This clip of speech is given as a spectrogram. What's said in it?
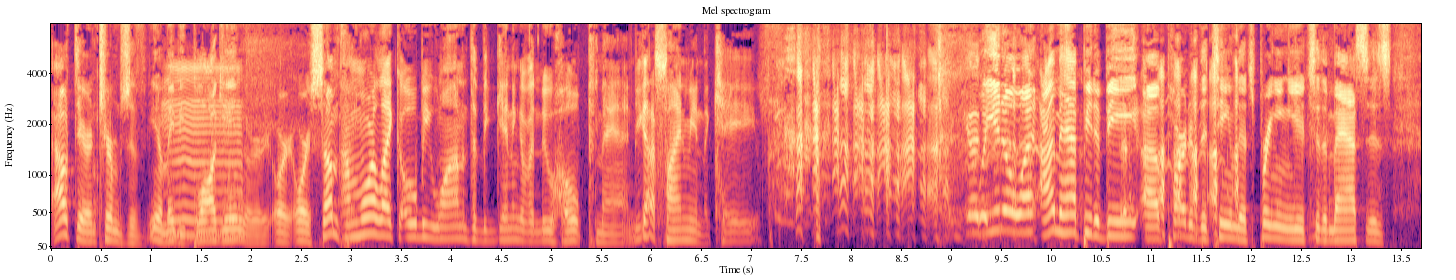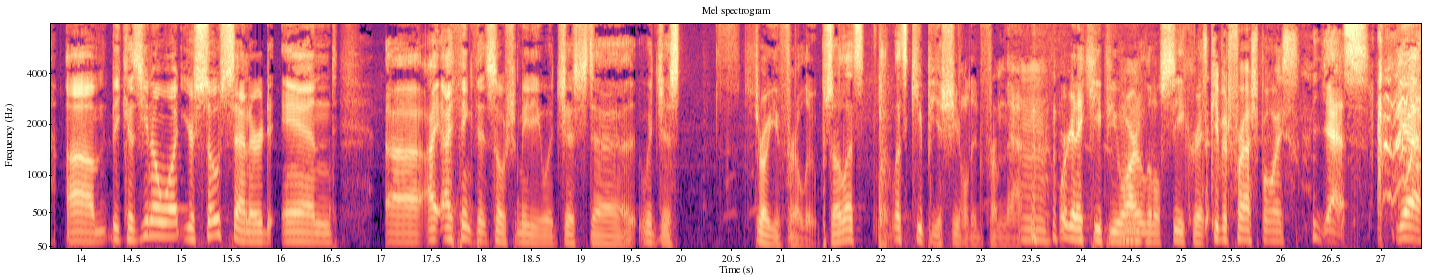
out there in terms of you know maybe Mm. blogging or, or or something. I'm more like Obi Wan at the beginning of A New Hope, man. You got to find me in the cave. well, you know what? I'm happy to be a part of the team that's bringing you to the masses um, because you know what? You're so centered, and uh, I, I think that social media would just uh, would just throw you for a loop. So let's let's keep you shielded from that. Mm. We're going to keep you our Mm. little secret. Let's keep it fresh, boys. Yes. Yeah.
